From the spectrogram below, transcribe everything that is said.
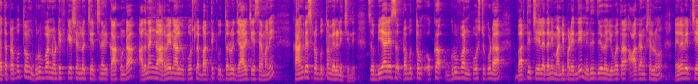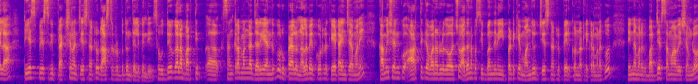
గత ప్రభుత్వం గ్రూప్ వన్ నోటిఫికేషన్లో చేర్చినవి కాకుండా అదనంగా అరవై నాలుగు పోస్టుల భర్తీకి ఉత్తర్వులు జారీ చేశామని కాంగ్రెస్ ప్రభుత్వం వెల్లడించింది. సో బీఆర్ఎస్ ప్రభుత్వం ఒక్క గ్రూప్ వన్ పోస్టు కూడా భర్తీ చేయలేదని మండిపడింది. నిరుద్యోగ యువత ఆకాంక్షలను నెరవేర్చేలా టీఎస్పీఎస్సీని ప్రక్షాళన చేసినట్లు రాష్ట్ర ప్రభుత్వం తెలిపింది. సో ఉద్యోగాల భర్తీ సంక్రమంగా జరిగేందుకు రూపాయలు నలభై కోట్లు కేటాయించామని కమిషన్కు ఆర్థిక వనరులు కావచ్చు అదనపు సిబ్బందిని ఇప్పటికే మంజూరు చేసినట్లు పేర్కొన్నట్లు ఇక్కడ మనకు నిన్న మనకు బడ్జెట్ సమావేశంలో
